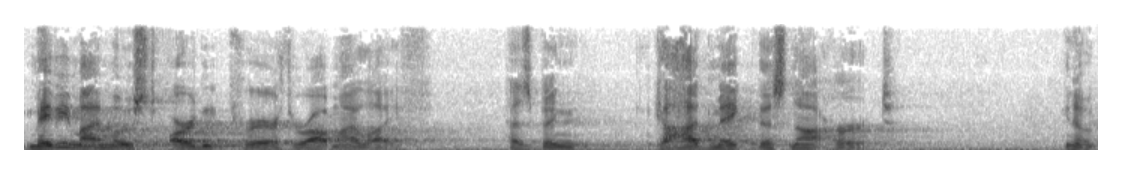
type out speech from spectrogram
Maybe my most ardent prayer throughout my life has been God, make this not hurt. You know,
